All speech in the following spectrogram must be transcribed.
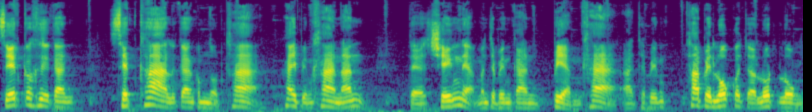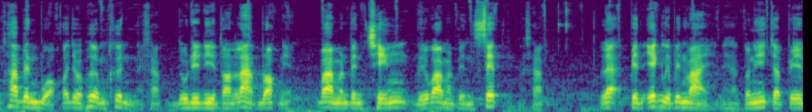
เซตก็คือการเซตค่าหรือการกำหนดค่าให้เป็นค่านั้น แต่เช้งเนี่ยมันจะเป็นการเปลี่ยนค่า อาจจะเป็นถ้าเป็นลบก็จะลดลง ถ้าเป็นบวกก็จะเพิ่มขึ้นนะครับดูดีๆ ตอนลากบล็อกเนี่ยว่ามันเป็นเช้งหรือว่ามันเป็นเซตนะครับและเป็น x หรือเป็น y นะครับตัวนี้จะเป็น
